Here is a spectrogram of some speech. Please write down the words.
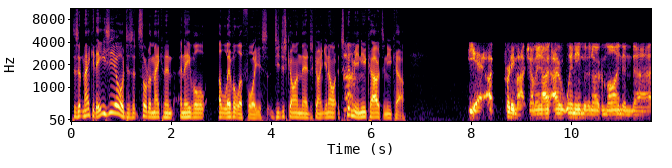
Does it make it easier, or does it sort of make an, an evil a leveler for you? Do you just go in there, just going, you know what, it's going to be a new car, it's a new car? Yeah, I, pretty much. I mean, I, I went in with an open mind, and uh,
